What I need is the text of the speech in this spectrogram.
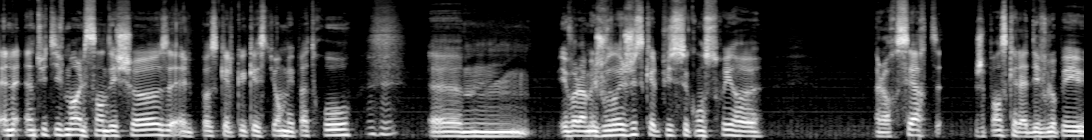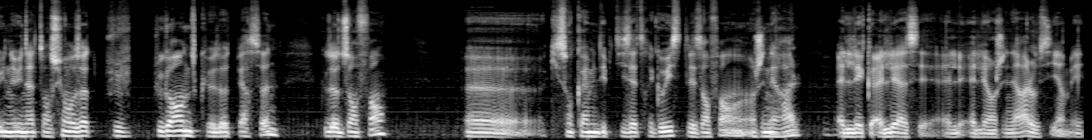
elle- intuitivement, elle sent des choses, elle pose quelques questions, mais pas trop. Mhm. Euh, et voilà, mais je voudrais juste qu'elle puisse se construire. alors certes, je pense qu'elle a développé une, une attention aux autres plus, plus grande que d'autres personnes, que d'autres enfants, euh, qui sont quand même des petits êtres égoïstes, les enfants en général. Elle l'est, elle l'est assez, elle, elle l'est en général aussi, hein, mais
